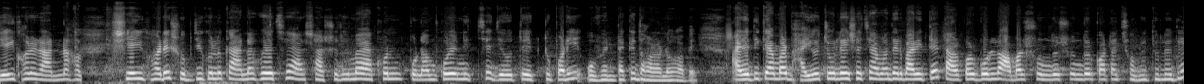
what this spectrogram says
যেই ঘরে রান্না হবে, সেই ঘরে সবজিগুলোকে আনা হয়েছে। আর শাশুড়ি মা এখন প্রণাম করে নিচ্ছে, যেহেতু একটু পরেই ওভেনটাকে ধরানো হবে। আর এদিকে আমার ভাইও চলে এসেছে আমাদের বাড়িতে, তারপর বলল, আমার সুন্দর সুন্দর কটা ছবি তুলে দে।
